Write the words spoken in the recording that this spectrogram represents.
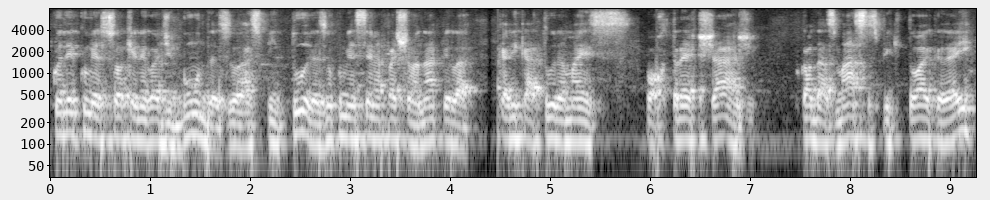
quando ele começou aquele negócio de bundas, as pinturas, eu comecei a me apaixonar pela caricatura mais portrait-charge, por causa das massas pictóricas. Aí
